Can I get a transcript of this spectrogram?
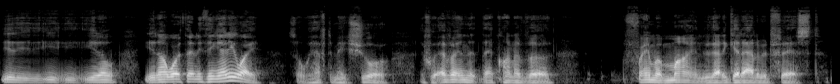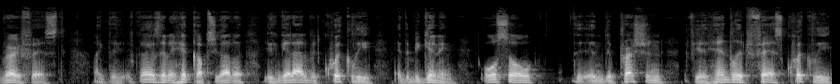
you, you, you know, you're not worth anything anyway. So we have to make sure if we're ever in that, kind of a frame of mind, we got to get out of it fast, very fast. Like the, if guys in a hiccups, you gotta you can get out of it quickly at the beginning. Also, the, in depression, if you handle it fast, quickly,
